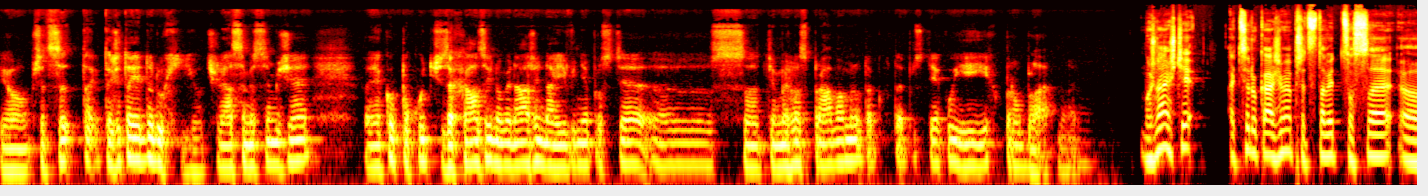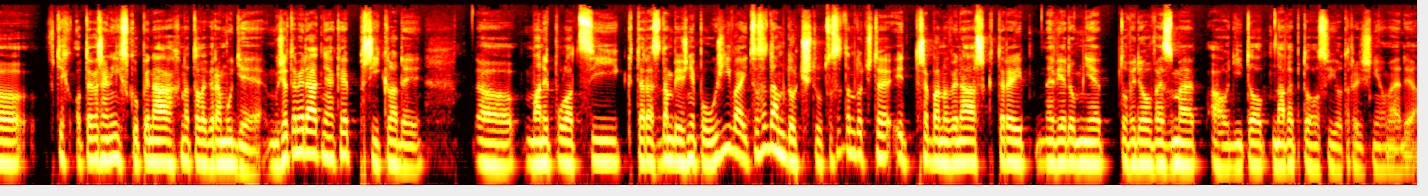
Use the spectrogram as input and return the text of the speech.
Jo, přece, tak, takže to je jednoduchý. Jo. Čili já si myslím, že jako pokud zachází novináři naivně prostě e, s těmihle zprávami, no, tak to je prostě jako jejich problém. Ne? Možná ještě ať se dokážeme představit, co se uh, v těch otevřených skupinách na Telegramu děje. Můžete mi dát nějaké příklady uh, manipulací, které se tam běžně používají? Co se tam dočtu? Co se tam dočte i třeba novinář, který nevědomně to video vezme a hodí to na web toho svého tradičního média?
